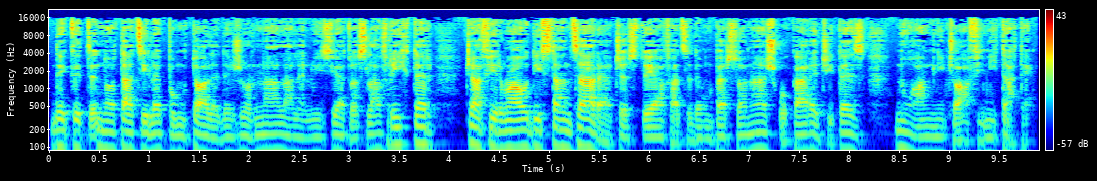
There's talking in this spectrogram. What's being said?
decât notațiile punctuale de jurnal ale lui Sviatoslav Richter, ce afirmau distanțarea acestuia față de un personaj cu care, citez, nu am nicio afinitate.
